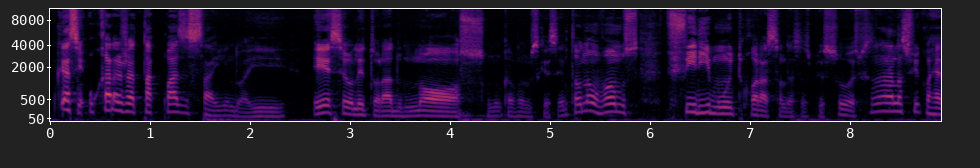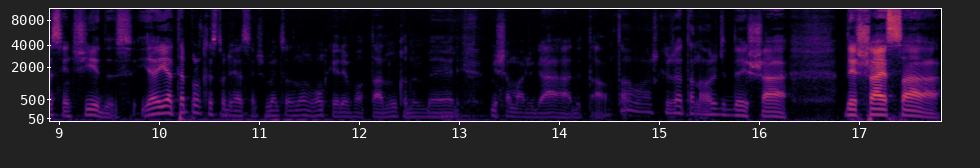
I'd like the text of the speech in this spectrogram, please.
Porque assim, o cara já tá quase saindo aí. Esse é o eleitorado nosso, nunca vamos esquecer. Então não vamos ferir muito o coração dessas pessoas, porque senão elas ficam ressentidas. E aí, até por uma questão de ressentimento, elas não vão querer votar nunca no MBL, me chamar de gado e tal. Então acho que já tá na hora de deixar, deixar essa,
